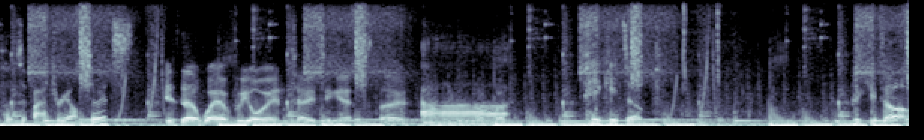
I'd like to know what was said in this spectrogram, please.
put a battery onto it. Is there a way of reorientating it? So Uh, pick it up. pick it up.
